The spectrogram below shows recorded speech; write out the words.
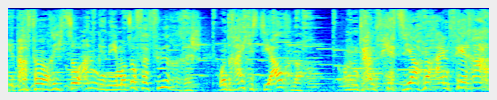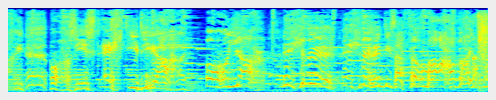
Ihr Parfum riecht so angenehm und so verführerisch. Und reich ist sie auch noch. Und dann fährt sie auch noch einen Ferrari. Oh, sie ist echt ideal. Oh ja, ich will, ich will in dieser Firma arbeiten.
